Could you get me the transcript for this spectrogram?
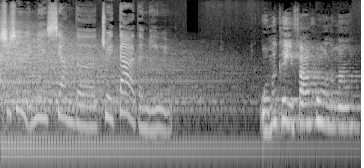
狮身人面像的最大的谜语：我们可以发货了吗？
